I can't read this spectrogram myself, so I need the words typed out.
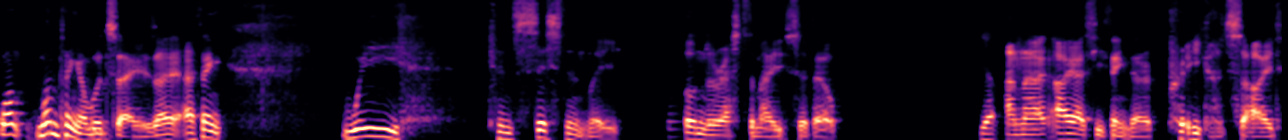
One one thing I would say is I, I think we consistently underestimate Seville. Yep. And I, I actually think they're a pretty good side,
